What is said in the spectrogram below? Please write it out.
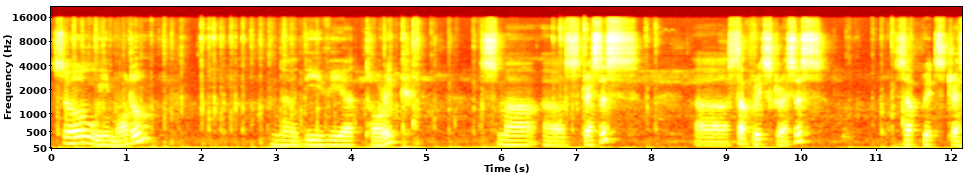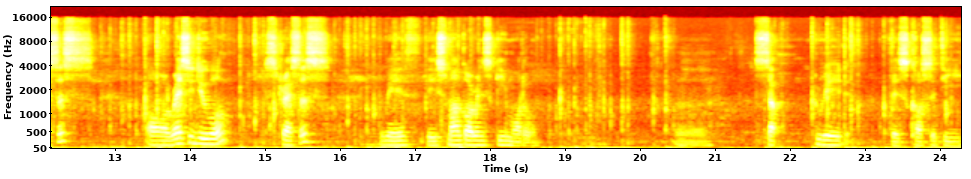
So we model the deviatoric uh, stresses, uh, subgrid stresses, subgrid stresses, or residual stresses with the Smagorinsky model. Uh, subgrid viscosity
